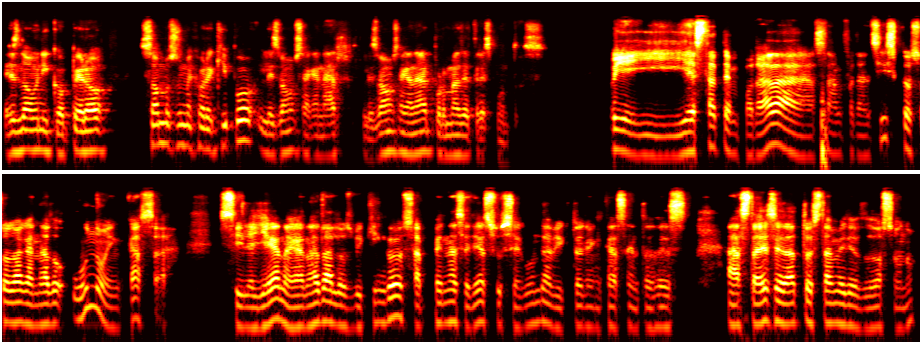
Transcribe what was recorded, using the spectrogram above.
Es lo único, pero somos un mejor equipo, les vamos a ganar, les vamos a ganar por más de tres puntos. Oye, y esta temporada San Francisco solo ha ganado uno en casa. Si le llegan a ganar a los vikingos, apenas sería su segunda victoria en casa. Entonces, hasta ese dato está medio dudoso, ¿no?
